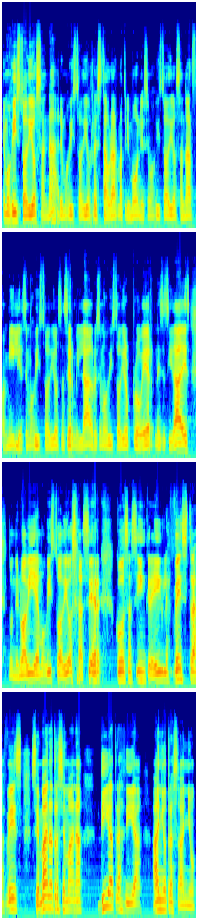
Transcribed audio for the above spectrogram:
Hemos visto a Dios sanar, hemos visto a Dios restaurar matrimonios, hemos visto a Dios sanar familias, hemos visto a Dios hacer milagros, hemos visto a Dios proveer necesidades donde no había, hemos visto a Dios hacer cosas increíbles vez tras vez, semana tras semana, día tras día, año tras año,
